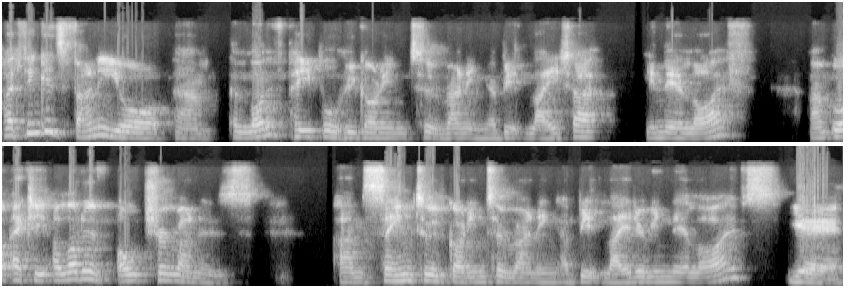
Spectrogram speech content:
I think it's funny. You're um, a lot of people who got into running a bit later in their life. Um, well, actually, a lot of ultra runners um, seem to have got into running a bit later in their lives. Yeah,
